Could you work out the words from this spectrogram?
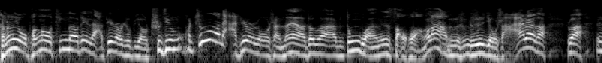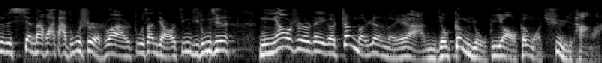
可能有朋友听到这俩地儿就比较吃惊，这俩地儿有什么呀？对吧？东莞扫黄了，有啥呀？这个是吧？现代化大都市是吧？珠三角经济中心。你要是这个这么认为啊，你就更有必要跟我去一趟了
